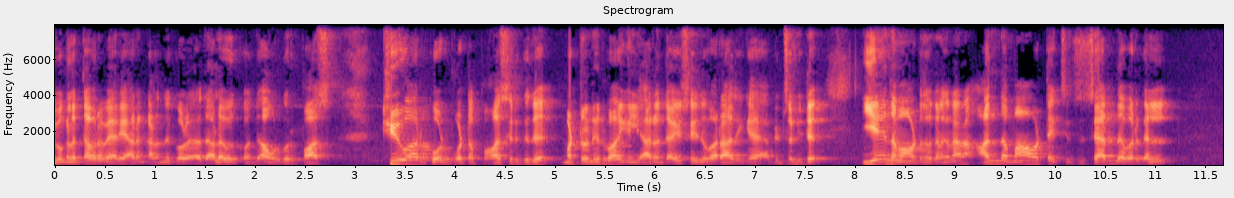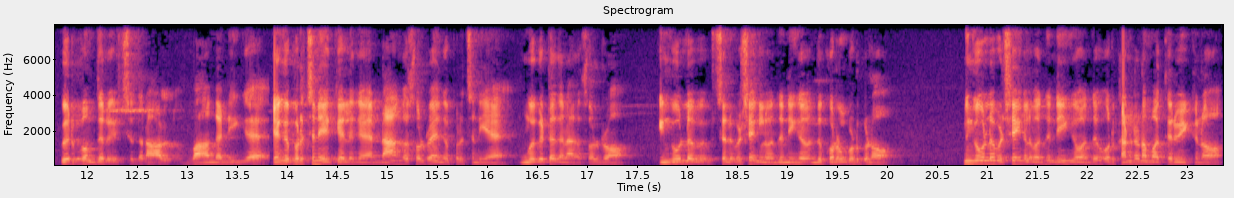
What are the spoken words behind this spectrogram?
இவங்களை தவிர வேறு யாரும் கலந்து கொள்ளாத அளவுக்கு வந்து அவங்களுக்கு ஒரு பாஸ் கியூஆர் கோட் போட்ட பாஸ் இருக்குது. மற்ற நிர்வாகிகள் யாரும் தயவு செய்து வராதீங்க அப்படின்னு சொல்லிட்டு ஏன் இந்த மாவட்டத்தில் கலந்துனா அந்த மாவட்டத்தை சேர்ந்தவர்கள் விருப்பம் தெரிவித்ததனால் வாங்க நீங்கள் எங்கள் பிரச்சனையை கேளுங்க. நாங்கள் சொல்கிறோம் எங்கள் பிரச்சனையை. உங்கள் உங்ககிட்ட நாங்கள் சொல்கிறோம் இங்கே உள்ள சில விஷயங்கள் வந்து நீங்கள் வந்து குரல் கொடுக்கணும். இங்கே உள்ள விஷயங்களை வந்து நீங்கள் வந்து ஒரு கண்டனமாக தெரிவிக்கணும்.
